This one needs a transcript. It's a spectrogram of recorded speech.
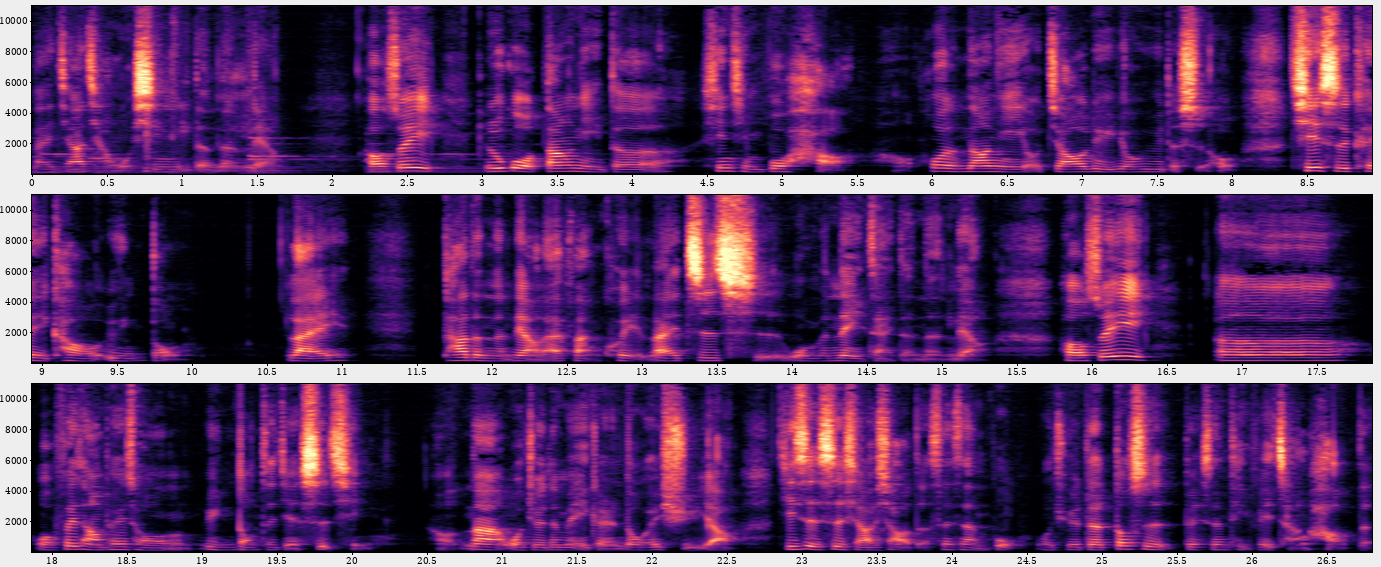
来加强我心里的能量。好，所以如果当你的心情不好，好，或者当你有焦虑、忧郁的时候，其实可以靠运动来它的能量来反馈，来支持我们内在的能量。好，所以呃，我非常推崇运动这件事情。好，那我觉得每一个人都会需要，即使是小小的散散步，我觉得都是对身体非常好的。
